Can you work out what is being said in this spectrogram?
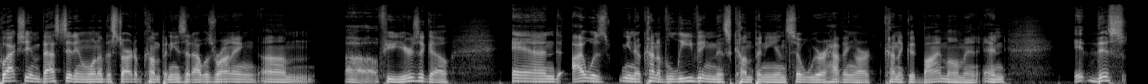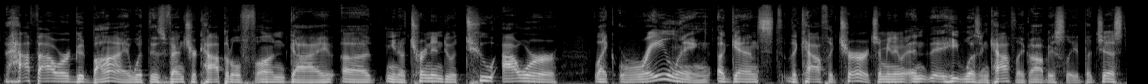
who actually invested in one of the startup companies that I was running um, uh, a few years ago and I was, you know, kind of leaving this company, and so we were having our kind of goodbye moment, and. It, this half hour goodbye with this venture capital fund guy, uh, you know, turned into a two hour like railing against the Catholic Church. I mean, and he wasn't Catholic, obviously, but just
